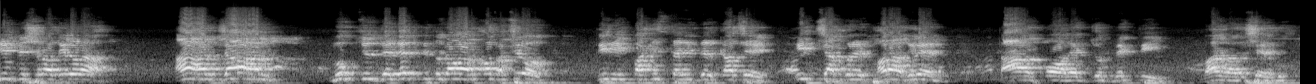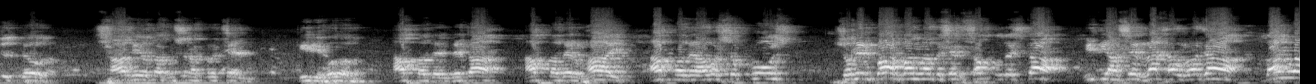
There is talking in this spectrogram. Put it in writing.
নির্দেশনা দিল না। আর যার মুক্তিযুদ্ধের নেতৃত্ব দেওয়ার কথা ছিল, তিনি পাকিস্তানিদের কাছে ইচ্ছা করে ধরা দিলেন। তারপর একজন ব্যক্তি বাংলাদেশের মুক্তিযুদ্ধ স্বাধীনতা ঘোষণা করেছেন। তিনি হলেন আপনাদের নেতা, আপনাদের ভাই, আপনাদের পুরুষ বাংলাদেশের স্বপ্নদেষ্টা, ইতিহাসের রাখাল রাজা, বাংলা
